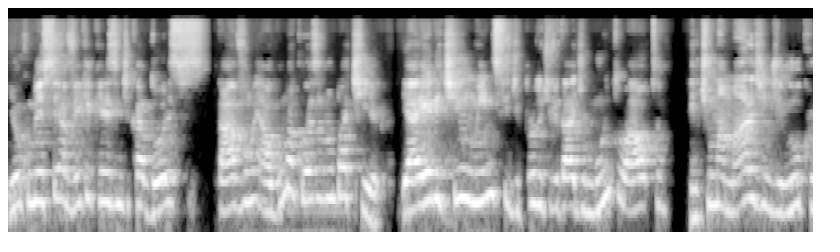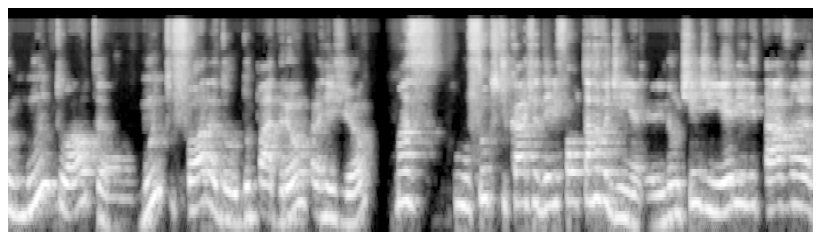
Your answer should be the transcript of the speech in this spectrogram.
e eu comecei a ver que aqueles indicadores estavam, alguma coisa não batia. E aí ele tinha um índice de produtividade muito alto, ele tinha uma margem de lucro muito alta, muito fora do, do padrão para a região, mas o fluxo de caixa dele faltava dinheiro. Ele não tinha dinheiro e ele estava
